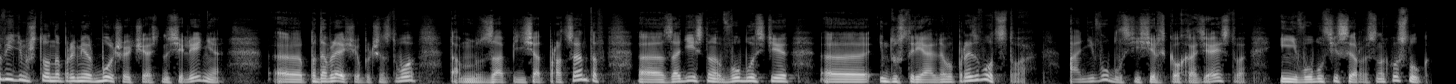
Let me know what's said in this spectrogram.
увидим, что, например, большая часть населения, э, подавляющее большинство, там за 50%, э, задействовано в области индустриального производства – а не в области сельского хозяйства и не в области сервисных услуг.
